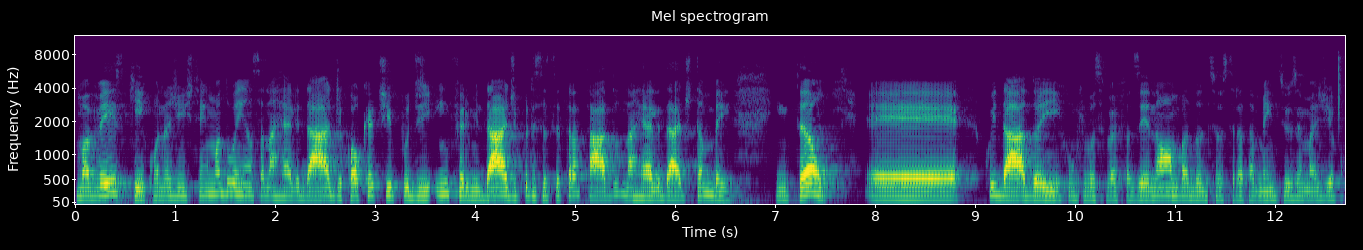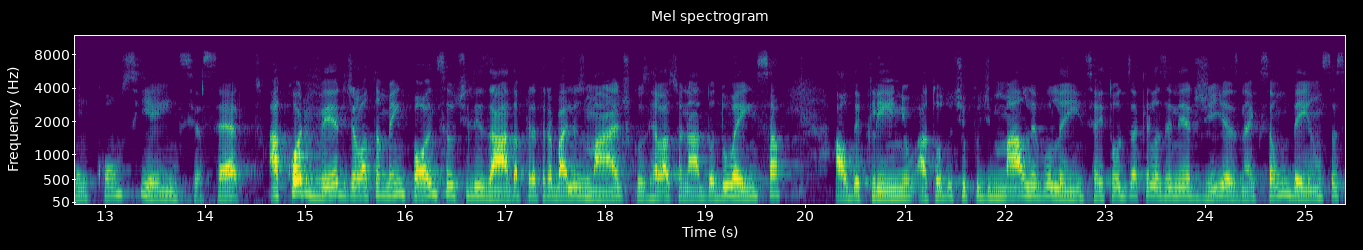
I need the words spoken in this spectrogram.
Uma vez que quando a gente tem uma doença na realidade, qualquer tipo de enfermidade precisa ser tratado na realidade também. Então, é, cuidado aí com o que você vai fazer, não abandone seus tratamentos e use a magia com consciência, certo? A cor verde ela também pode ser utilizada para trabalhos mágicos relacionados à doença, ao declínio, a todo tipo de malevolência e todas aquelas energias né, que são densas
